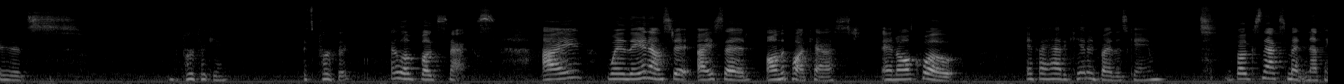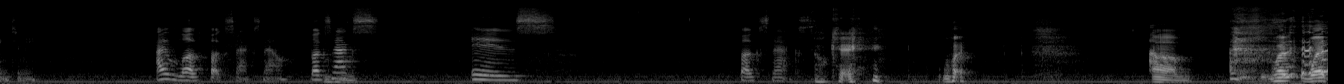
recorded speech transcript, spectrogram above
It's the perfect game. It's perfect. I love Bugsnax. I when they announced it, I said on the podcast, and I'll quote, "If I had a kid, I'd buy this game." Bugsnax meant nothing to me. I love Bugsnax now. Bug mm-hmm. Snacks is Bugsnax. Okay. what um what what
